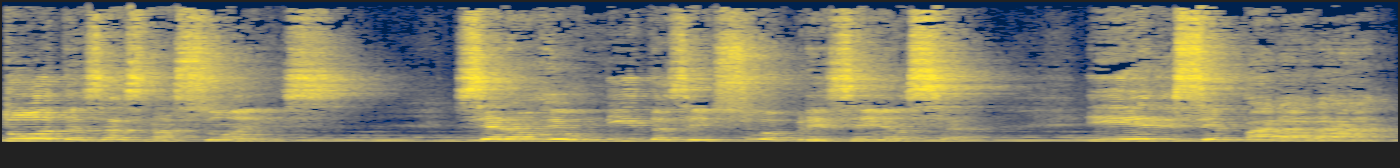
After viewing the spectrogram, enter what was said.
todas as nações serão reunidas em sua presença, e ele separará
